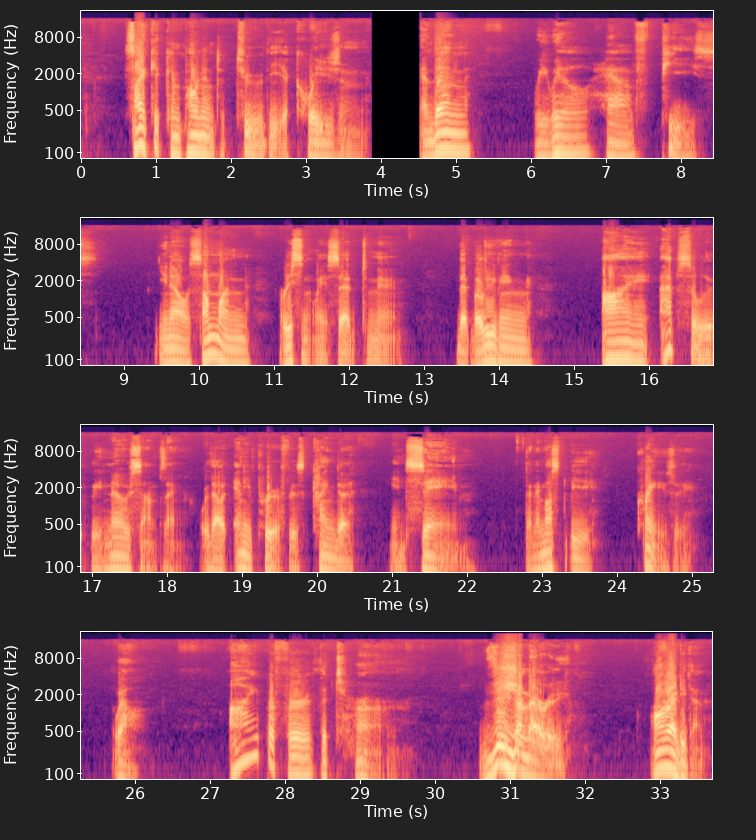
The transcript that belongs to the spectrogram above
psychic component to the equation. And then we will have peace. You know, someone recently said to me that believing I absolutely know something without any proof is kinda insane, then I must be crazy. Well, I prefer the term visionary. Alrighty then.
